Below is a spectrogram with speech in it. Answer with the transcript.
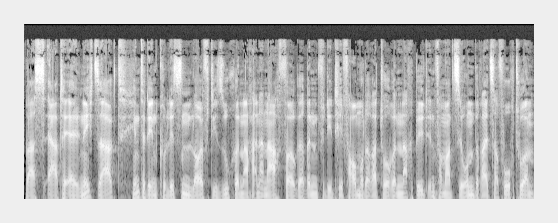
Was RTL nicht sagt, hinter den Kulissen läuft die Suche nach einer Nachfolgerin für die TV-Moderatorin nach Bildinformationen bereits auf Hochtouren.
